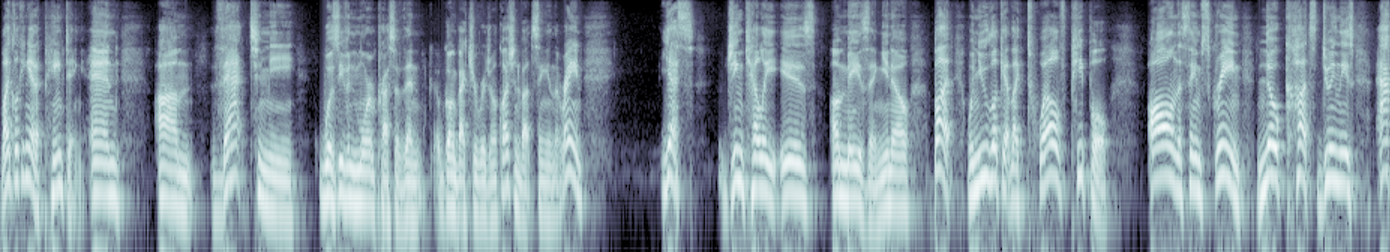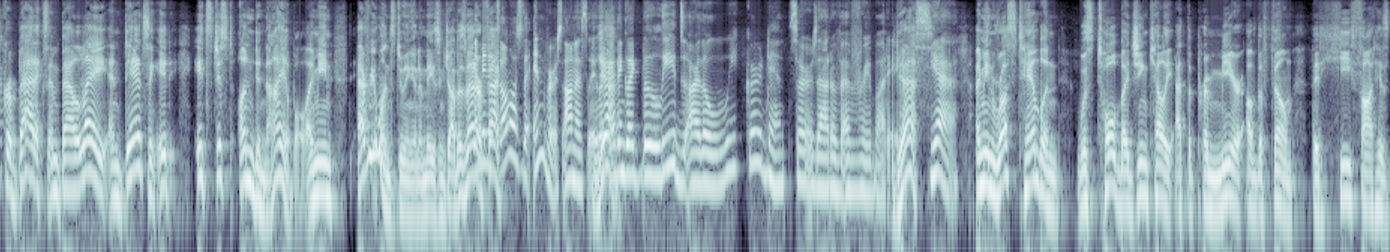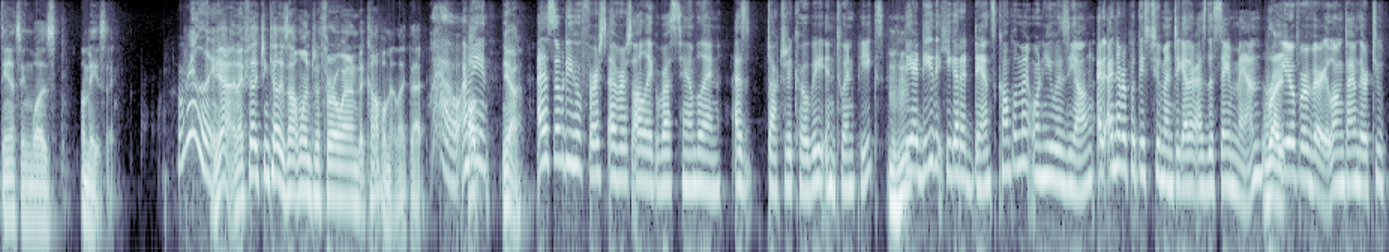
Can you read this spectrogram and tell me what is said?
like looking at a painting. And um, that to me was even more impressive than going back to your original question about singing in the rain. Yes, Gene Kelly is amazing, you know, but when you look at like 12 people all on the same screen, no cuts, doing these acrobatics and ballet and dancing, it it's just undeniable. I mean, everyone's doing an amazing job. As a matter I mean, of fact, it's almost the inverse, honestly. Like, Yeah. I think like the leads are the weaker dancers out of everybody. Yes. Yeah. I mean, Russ Tamblyn was told by Gene Kelly at the premiere of the film that he thought his dancing was amazing. Really? Yeah, and I feel like Gene Kelly's not one to throw around a compliment like that. Wow. I Oh, mean, yeah. as somebody who first ever saw like Russ Tamblyn as Dr. Jacoby in Twin Peaks, Mhm. the idea that he got a dance compliment when he was young, I, I never put these two men together as the same man. Right. You know, for a very long time, they're two.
